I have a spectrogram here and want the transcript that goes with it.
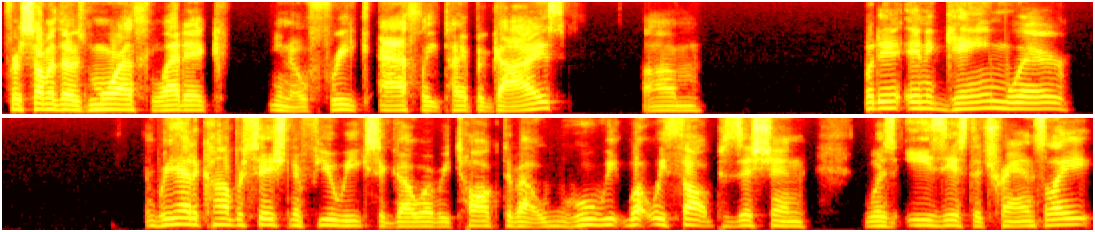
for some of those more athletic, you know, freak athlete type of guys. Um, but in, in a game where we had a conversation a few weeks ago where we talked about who we what we thought position was easiest to translate,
